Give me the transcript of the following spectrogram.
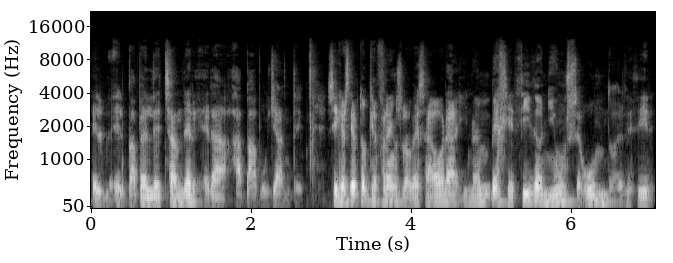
el, papel de Chandler era apabullante. Sí que es cierto que Friends lo ves ahora y no ha envejecido ni un segundo. Es decir,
